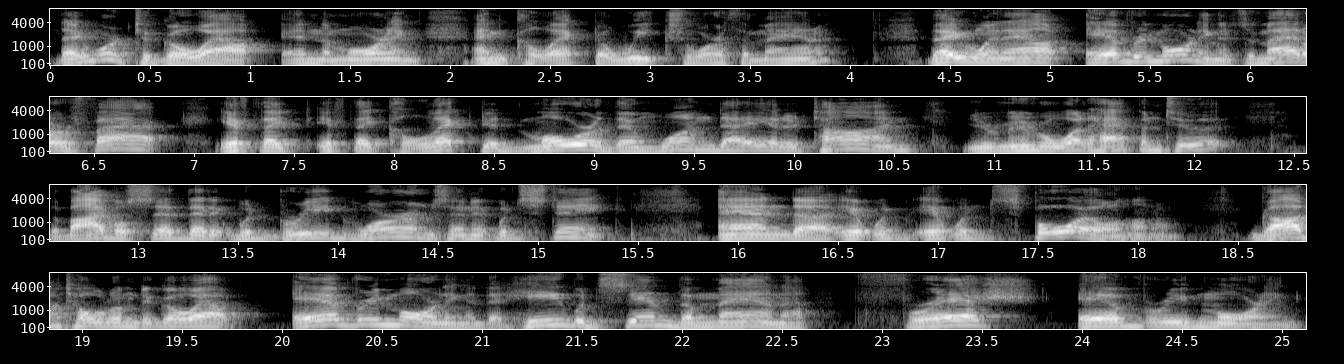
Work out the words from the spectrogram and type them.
They weren't to go out in the morning and collect a week's worth of manna. They went out every morning. As a matter of fact, if they if they collected more than one day at a time, you remember what happened to it? The Bible said that it would breed worms and it would stink, and uh, it would it would spoil on them. God told them to go out every morning and that He would send the manna fresh every morning.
